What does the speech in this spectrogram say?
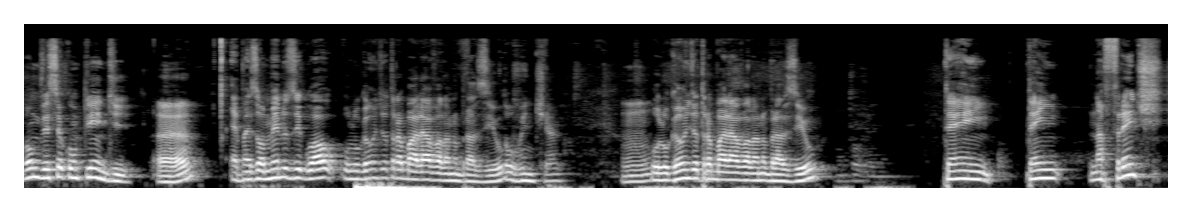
vamos ver se eu compreendi. Hã? É mais ou menos igual o lugar onde eu trabalhava lá no Brasil. Tô ouvindo, Thiago. Hum. O lugar onde eu trabalhava lá no Brasil tem tem na frente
